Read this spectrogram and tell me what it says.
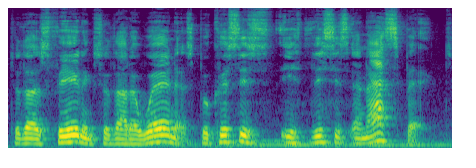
to those feelings, to that awareness, because this, this is an aspect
